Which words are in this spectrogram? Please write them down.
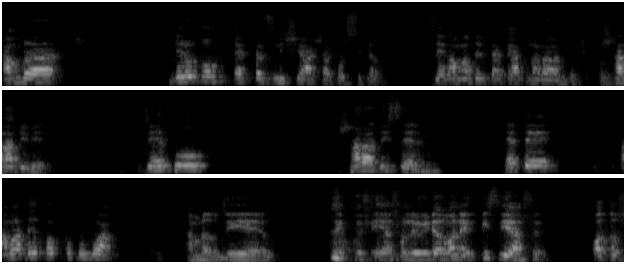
আমরা এরকম একটা জিনিসে আশা করছিলাম যে আমাদেরটাকে আপনারা সাড়া দিবেন। যেহেতু সাড়া দিচ্ছেন এতে আমাদের পক্ষ থেকে আমরা যে আসলে ওইটা অনেক পিছিয়ে আছে, অথচ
